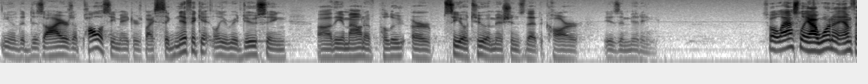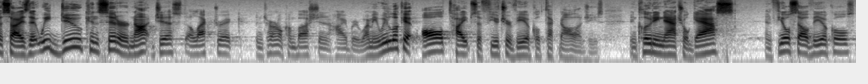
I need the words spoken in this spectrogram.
you know, the desires of policymakers by significantly reducing uh, the amount of pollu- or CO2 emissions that the car is emitting. So, lastly, I want to emphasize that we do consider not just electric, internal combustion, and hybrid. I mean, we look at all types of future vehicle technologies, including natural gas and fuel cell vehicles,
